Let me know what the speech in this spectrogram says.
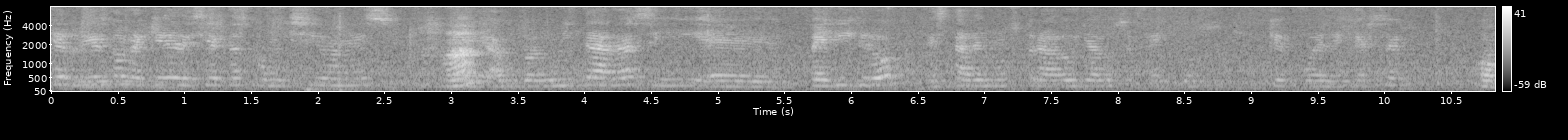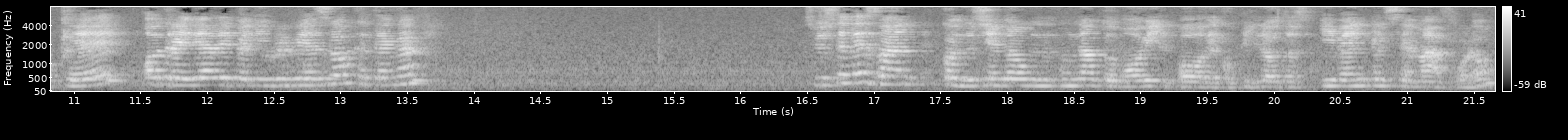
Que el riesgo requiere de ciertas condiciones eh, autolimitadas y eh, peligro está demostrado ya los efectos que puede ejercer. Ok. ¿Otra idea de peligro y riesgo que tengan? Si ustedes van conduciendo un, un automóvil o de copilotos y ven el semáforo,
